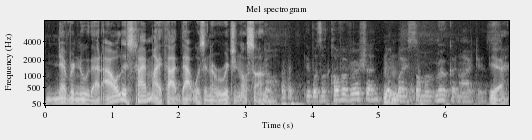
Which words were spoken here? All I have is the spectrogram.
Never knew that. All this time, I thought that was an original song. No, it was a cover version done by some American artists. Yeah.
